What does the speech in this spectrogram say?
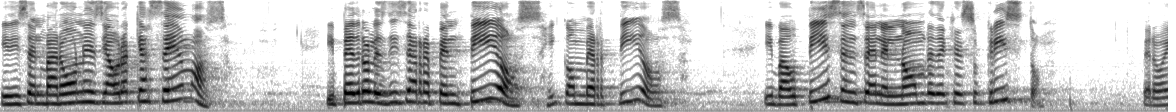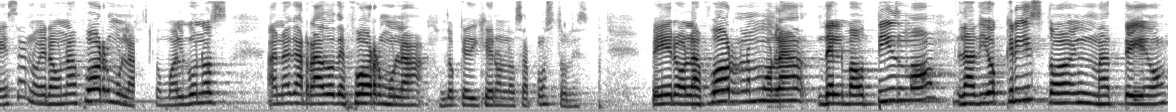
Y dicen, varones, ¿y ahora qué hacemos? Y Pedro les dice, arrepentíos y convertíos y bautícense en el nombre de Jesucristo. Pero esa no era una fórmula, como algunos han agarrado de fórmula lo que dijeron los apóstoles. Pero la fórmula del bautismo la dio Cristo en Mateo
